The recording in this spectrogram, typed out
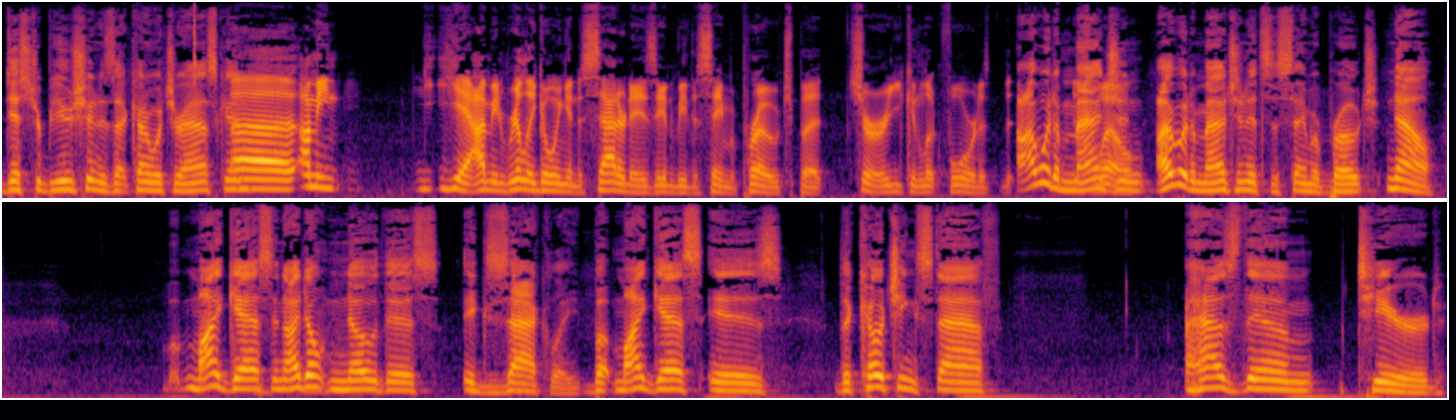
distribution? Is that kind of what you're asking? Uh, I mean, yeah, I mean, really going into Saturday is going to be the same approach, but sure, you can look forward. To, I would imagine. I would imagine it's the same approach. Now, my guess, and I don't know this exactly, but my guess is the coaching staff has them tiered.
